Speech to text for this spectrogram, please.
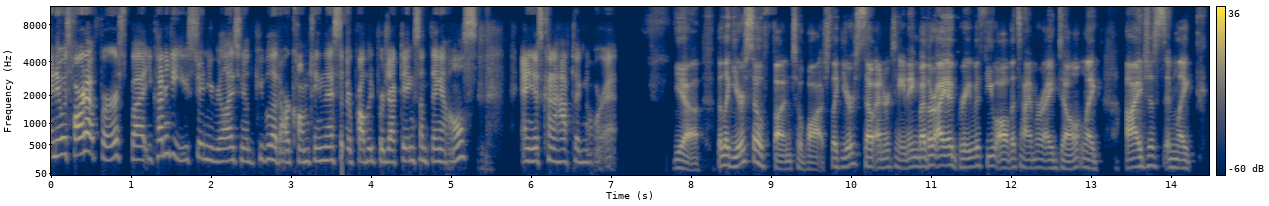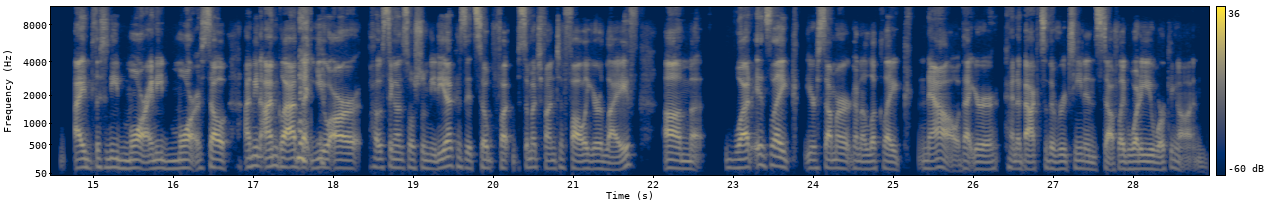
And it was hard at first, but you kind of get used to it and you realize, you know, the people that are commenting this, they're probably projecting something else. Mm. And you just kind of have to ignore it. Yeah. But like, you're so fun to watch. Like, you're so entertaining, whether I agree with you all the time or I don't. Like, I just am like, I just need more. I need more. So, I mean, I'm glad that you are posting on social media because it's so fun, so much fun to follow your life. Um, what is like your summer going to look like now that you're kind of back to the routine and stuff? Like, what are you working on?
